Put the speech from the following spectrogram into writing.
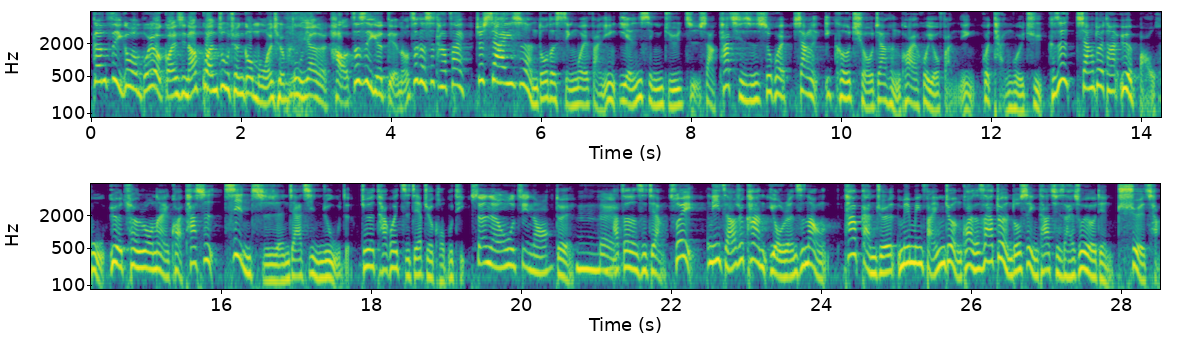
跟自己根本不会有关系，然后关注圈跟我们完全不一样的。好，这是一个点哦，这个是他在就下意识很多的行为反应、言行举止上，他其实是会像一颗球这样很快会有反应，会弹回去。可是相对他越保护、越脆弱那一块，他是禁止人家进入的，就是他会直接绝口不提。生人勿近哦。对，嗯，对他，真的是这样，所以你只要去看，有人是那种。他感觉明明反应就很快，可是他对很多事情他其实还是会有点怯场，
